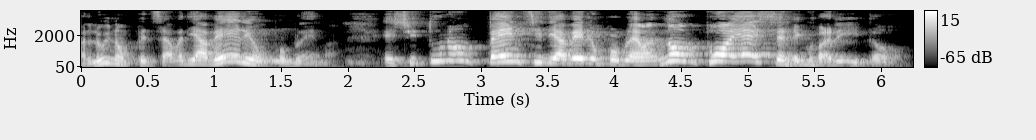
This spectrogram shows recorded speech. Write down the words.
Ma lui non pensava di avere un problema. E se tu non pensi di avere un problema, non puoi essere guarito.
